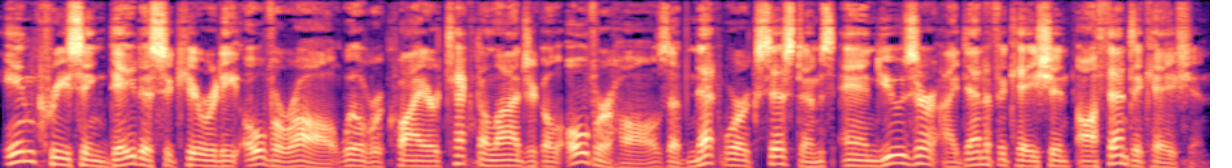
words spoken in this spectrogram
increasing data security overall will require technological overhauls of network systems and user identification authentication.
